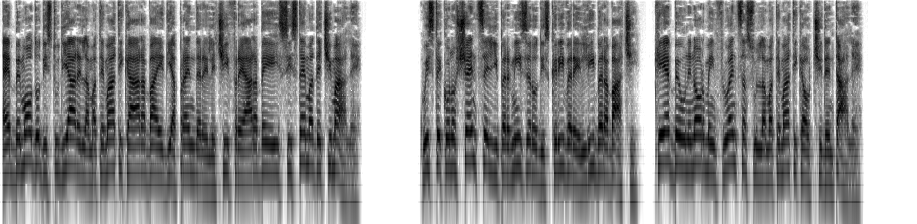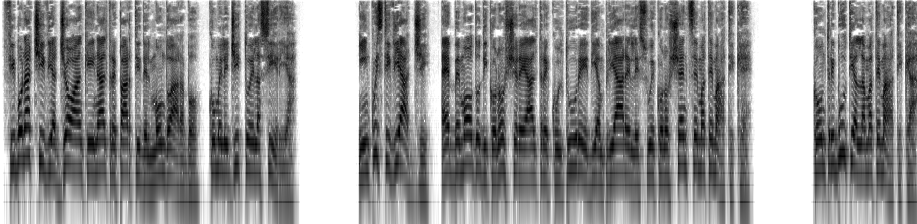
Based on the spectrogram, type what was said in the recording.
ebbe modo di studiare la matematica araba e di apprendere le cifre arabe e il sistema decimale. Queste conoscenze gli permisero di scrivere il Liber Abaci, che ebbe un'enorme influenza sulla matematica occidentale. Fibonacci viaggiò anche in altre parti del mondo arabo, come l'Egitto e la Siria. In questi viaggi ebbe modo di conoscere altre culture e di ampliare le sue conoscenze matematiche. Contributi alla matematica.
